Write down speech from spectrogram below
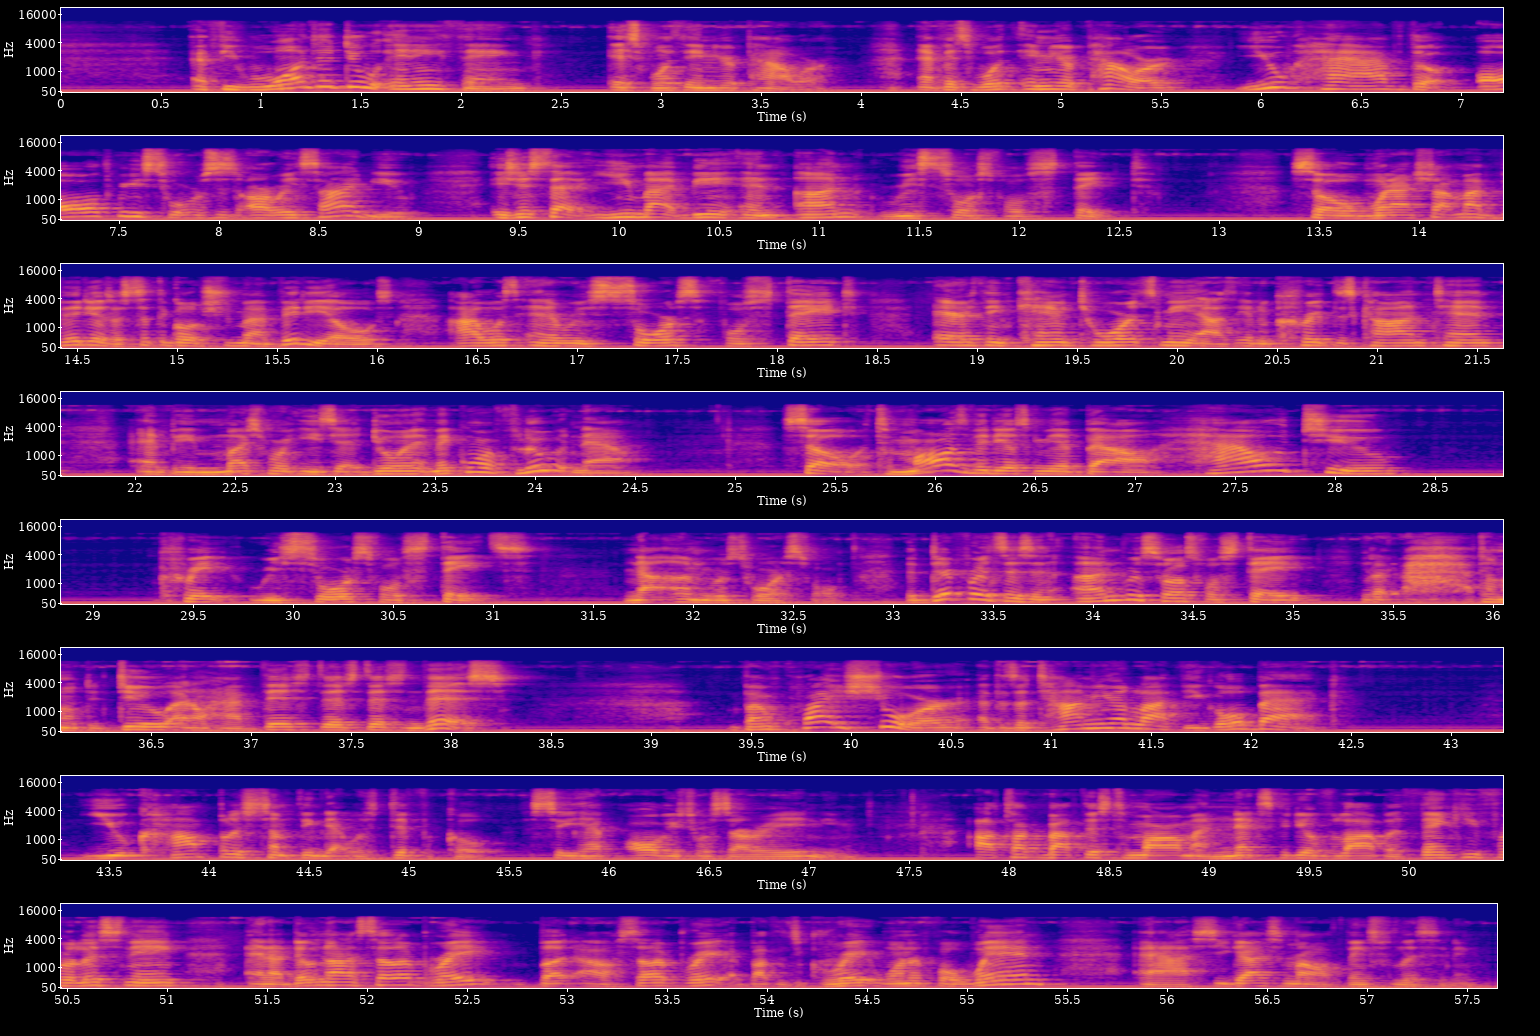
if you want to do anything, it's within your power. And if it's within your power, you have the all the resources already inside you. It's just that you might be in an unresourceful state. So when I shot my videos, I set to go shoot my videos, I was in a resourceful state. Everything came towards me. I was able to create this content and be much more easy at doing it, make it more fluid now. So tomorrow's video is gonna be about how to create resourceful states, not unresourceful. The difference is an unresourceful state, you're like, ah, I don't know what to do, I don't have this, this, this, and this. But I'm quite sure that there's a time in your life you go back you accomplished something that was difficult. So you have all resources already in you. I'll talk about this tomorrow my next video vlog, but thank you for listening. And I don't know how to celebrate, but I'll celebrate about this great, wonderful win. And I'll see you guys tomorrow. Thanks for listening.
